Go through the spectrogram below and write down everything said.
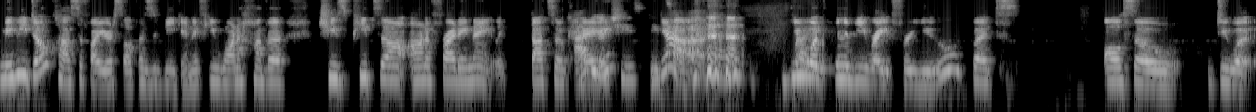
maybe don't classify yourself as a vegan if you want to have a cheese pizza on a friday night like that's Have okay your cheese pizza. Yeah. do Right. what's going to be right for you but also do what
